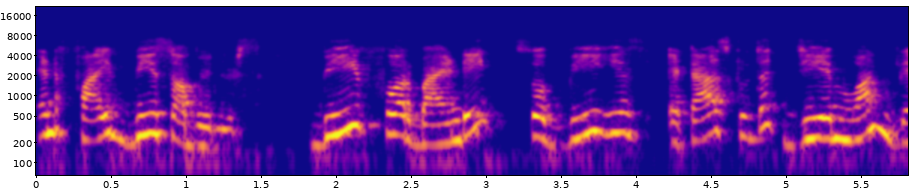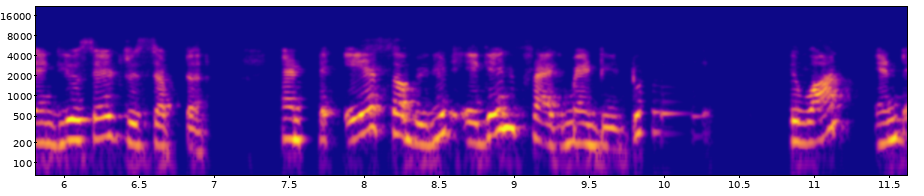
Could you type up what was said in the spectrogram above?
and five B subunits. B for binding, so B is attached to the GM1 ganglioside receptor. And A subunit again fragment into A1 and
